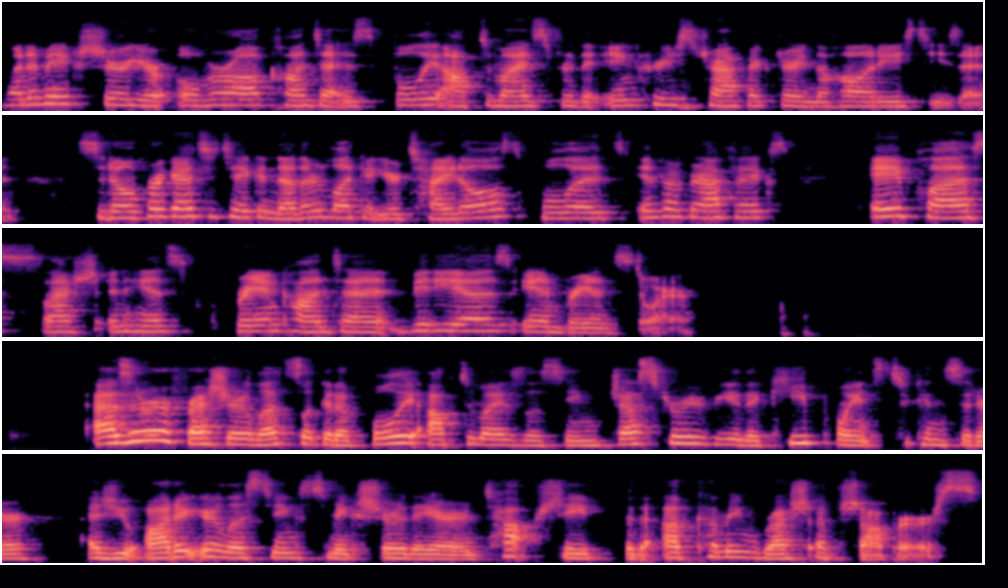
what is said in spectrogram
want to make sure your overall content is fully optimized for the increased traffic during the holiday season. So don't forget to take another look at your titles, bullets, infographics, A plus slash enhanced brand content, videos, and brand store. As a refresher, let's look at a fully optimized listing just to review the key points to consider as you audit your listings to make sure they are in top shape for the upcoming rush of shoppers.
